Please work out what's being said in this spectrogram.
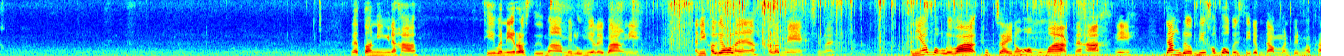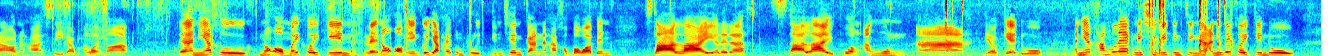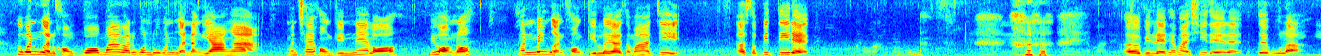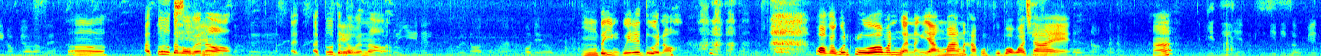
และตอนนี้นะคะ ที่วันนี้เราซื้อมาไม่รู้มีอะไรบ้างนี่ อันนี้เขาเรียกว่าอะไรนะกะละแมใช่ไหมอันนี้บอกเลยว่าถูกใจน้องหอมมากๆนะคะนี่ดั้งเดิมที่เขาบอกเป็นสีดำๆมันเป็นมะพร้าวนะคะ สีดำอร่อยมาก และอันนี้คือน้องหอมไม่เคยกิน และน้องหอมเองก็อยากให้คุณครูกินเช่นกันนะคะเขาบอกว่าเป็นสาหร่ายอะไรนะ สาหร่ายพวงองุ่นอ่าเดี๋ยวแกะดู อันนี้ครั้งแรกในชีวิตจริงๆนะอันนี้ไม่เคยกินดู คือมันเหมือนของปลอมมากอะทุกคนดูมันเหมือนหนังยางอะมันใช่ของกินแน่เหรอ พี่หอมเนาะมันไม่เหมือนของกินเลยอะสามารถจี้เออสปิตตีเดะเออบินเลทให้มาชีเดะแหละเต้ยบูล่ะเอออาตู้ตลกไว้เนาะอะอาตู้ตลกไว้เนาะ อืมแต่หญิงกุ้ยได้ตัวเนาะ บอกกับคุณครูว่ามันเหมือนหนังยางมากนะคะ คุณครูบอกว่าใช่ ฮะ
